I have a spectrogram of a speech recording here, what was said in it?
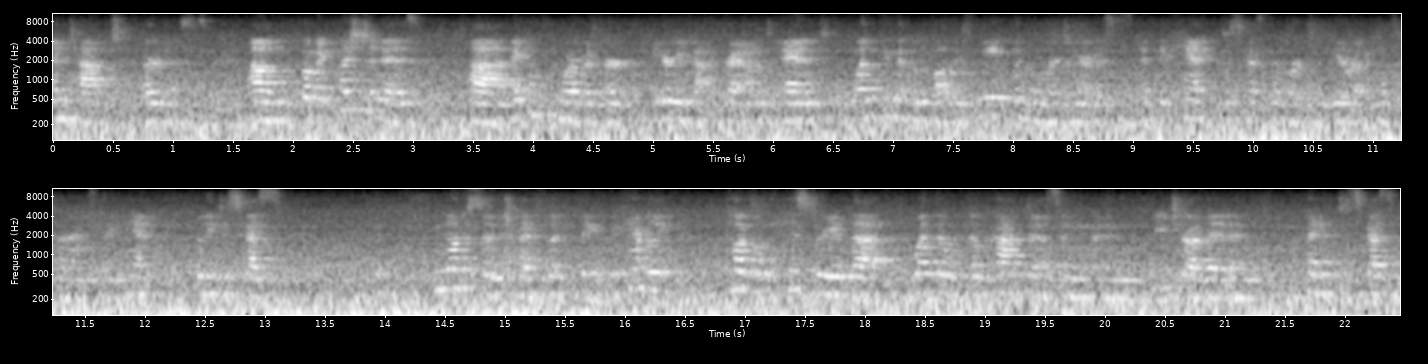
untapped artists. Um, but my question is, uh, I come from more of an art theory background, and one thing that really bothers me with emerging artists is if they can't discuss their work in theoretical terms, they can't really discuss, not necessarily trends, but they, they can't really talk about the history of that, what their, their practice and, and future of it, and kind of discuss in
